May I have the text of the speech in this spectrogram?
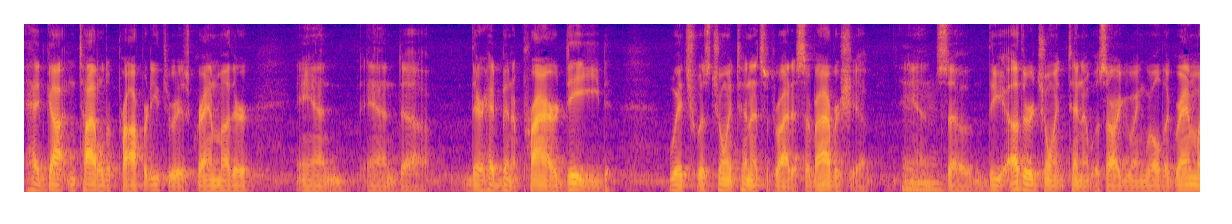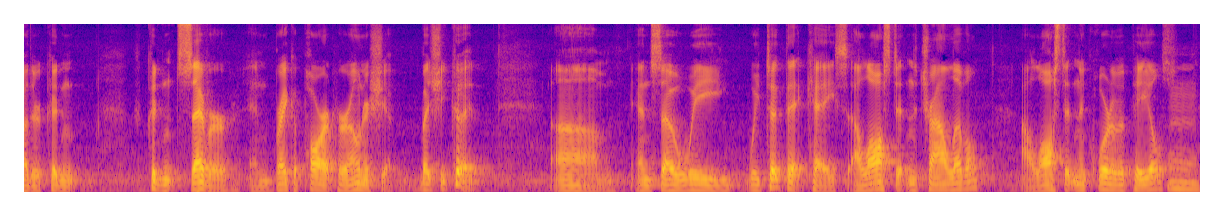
had gotten title to property through his grandmother, and and uh, there had been a prior deed, which was joint tenants with right of survivorship, and mm-hmm. so the other joint tenant was arguing, well, the grandmother couldn't couldn't sever and break apart her ownership, but she could. Um, and so we, we took that case. I lost it in the trial level. I lost it in the Court of Appeals. Mm.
